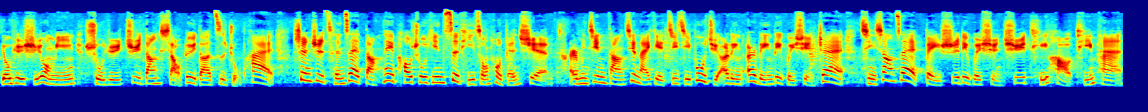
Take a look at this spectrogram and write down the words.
由于徐永明属于巨当小绿的自主派，甚至曾在党内抛出因自提总统人选，而民进党近来也积极布局二零二零立委选战，倾向在北市立委选区。提好提满，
